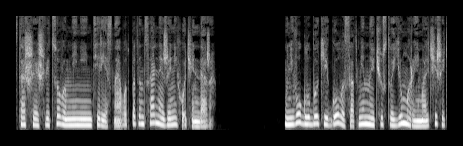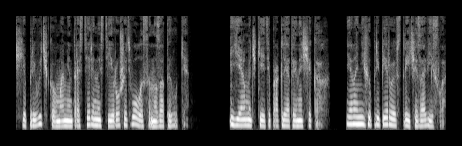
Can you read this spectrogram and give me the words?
Старшая Швецова мне не интересна, а вот потенциальный жених очень даже. У него глубокий голос, отменное чувство юмора и мальчишечья привычка в момент растерянности и рушить волосы на затылке. Ямочки эти проклятые на щеках. Я на них и при первой встрече зависла.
